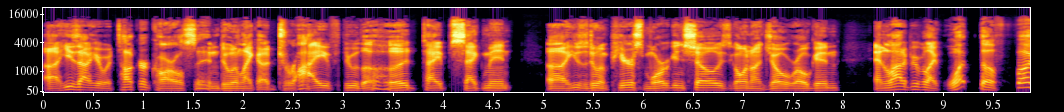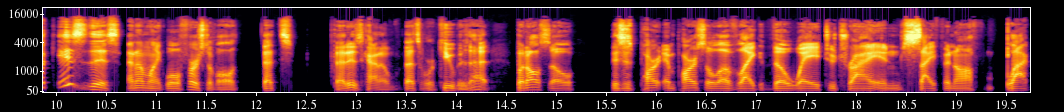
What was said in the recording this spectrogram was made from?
Uh, he's out here with Tucker Carlson doing like a drive through the hood type segment. Uh, he was doing Piers Morgan show. He's going on Joe Rogan. And a lot of people are like, what the fuck is this? And I'm like, well, first of all, that's that is kind of that's where Cube is at. But also, this is part and parcel of like the way to try and siphon off black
